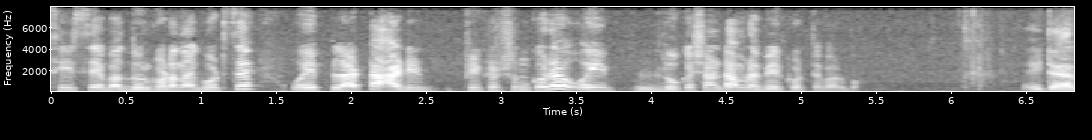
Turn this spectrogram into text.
ছিঁড়ছে বা দুর্ঘটনা ঘটছে, ওই প্লেয়ারটা আইডেন্টিফিকেশন করে ওই লোকেশনটা আমরা বের করতে পারব। এটার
